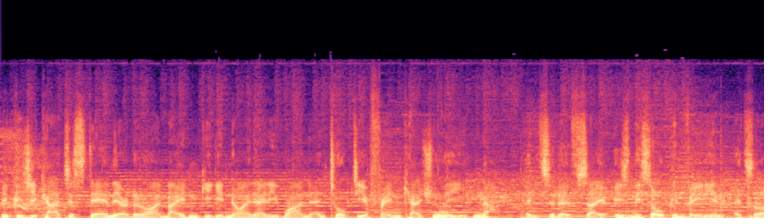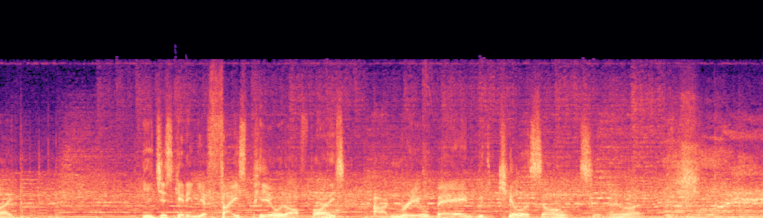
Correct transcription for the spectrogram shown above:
Because you can't just stand there at an Iron Maiden gig in 1981 and talk to your friend casually No. and sort of say, "Isn't this all convenient?" It's like you're just getting your face peeled off by this unreal band with killer songs. You know, like,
